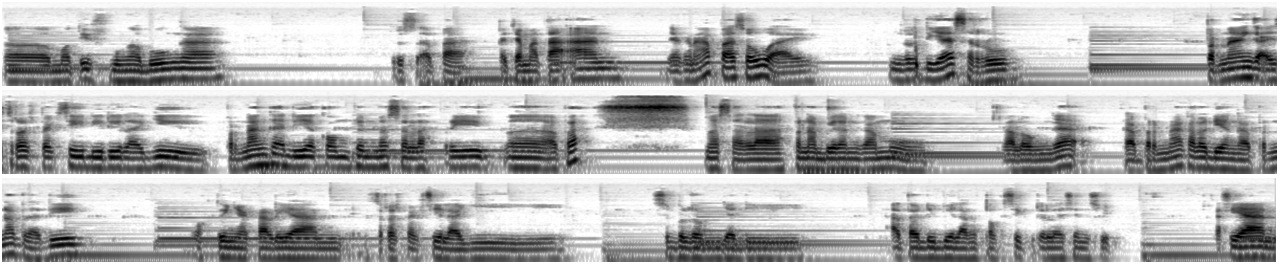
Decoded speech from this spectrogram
e, motif bunga-bunga terus apa kacamataan. Ya kenapa? So why? Menurut dia seru pernah nggak introspeksi diri lagi? Pernah nggak dia komplain masalah pri uh, apa? Masalah penampilan kamu? Kalau nggak nggak pernah. Kalau dia nggak pernah berarti waktunya kalian introspeksi lagi sebelum jadi atau dibilang toxic relationship. Kasihan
